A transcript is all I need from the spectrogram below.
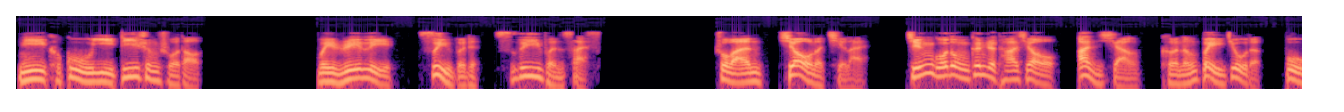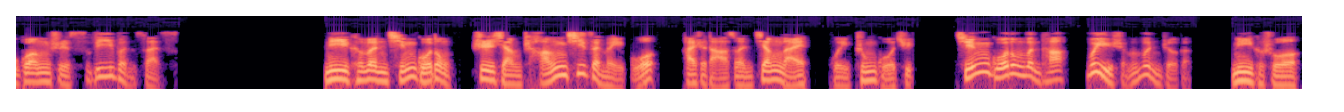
尼克故意低声说道：“We really saved Steven says。”说完笑了起来，秦国栋跟着他笑。暗想，可能被救的不光是 Steven s 尼克问秦国栋是想长期在美国，还是打算将来回中国去？秦国栋问他为什么问这个？尼克说，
